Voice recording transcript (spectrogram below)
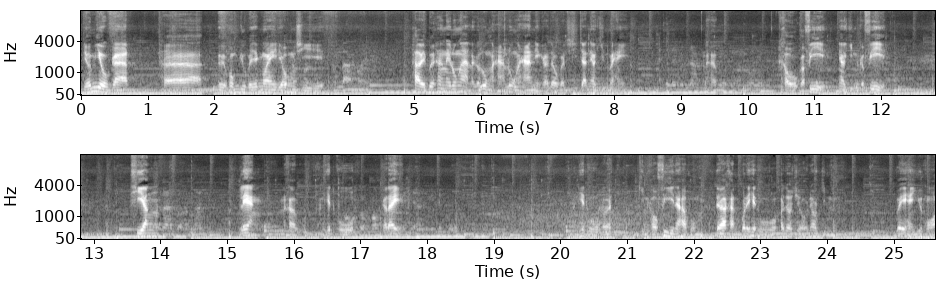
เดี๋ยวมีโอกาสถ้าเออผมอยู่ไปยักหน่อย เดี๋ยวผมชีพาไปเบิ้งข้างในโรงงานแล้วก็โรงอาหารโรงอาหารนี่ก็จะเอากับชีจัดแนวกินไปให้นะครับเขากาแฟแนวกินกาแฟเที่ยงแรงนะครับอันเฮดโอก็ได้อันเฮดโอก็กินกาแฟนะครับผมแต่ว่าขันบริเฮดโอเขาจะเจียวแนวกินไว้ให้อยูหัว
